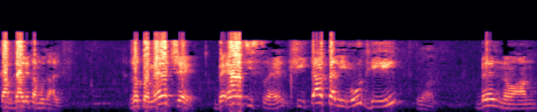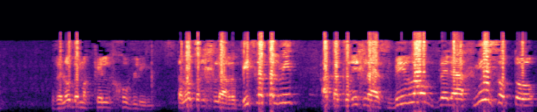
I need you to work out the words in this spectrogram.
כ"ד עמוד א'. זאת אומרת שבארץ ישראל שיטת הלימוד היא נועם. בנועם ולא במקל חובלים. אתה לא צריך להרביץ לתלמיד, אתה צריך להסביר לו ולהכניס אותו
